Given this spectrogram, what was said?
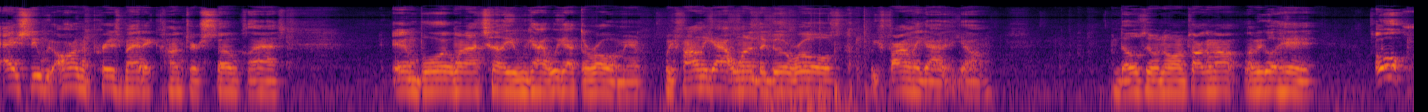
Actually, we are in the Prismatic Hunter subclass. And boy, when I tell you, we got we got the roll, man. We finally got one of the good rolls. We finally got it, y'all. Those who don't know what I'm talking about, let me go ahead Oh,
